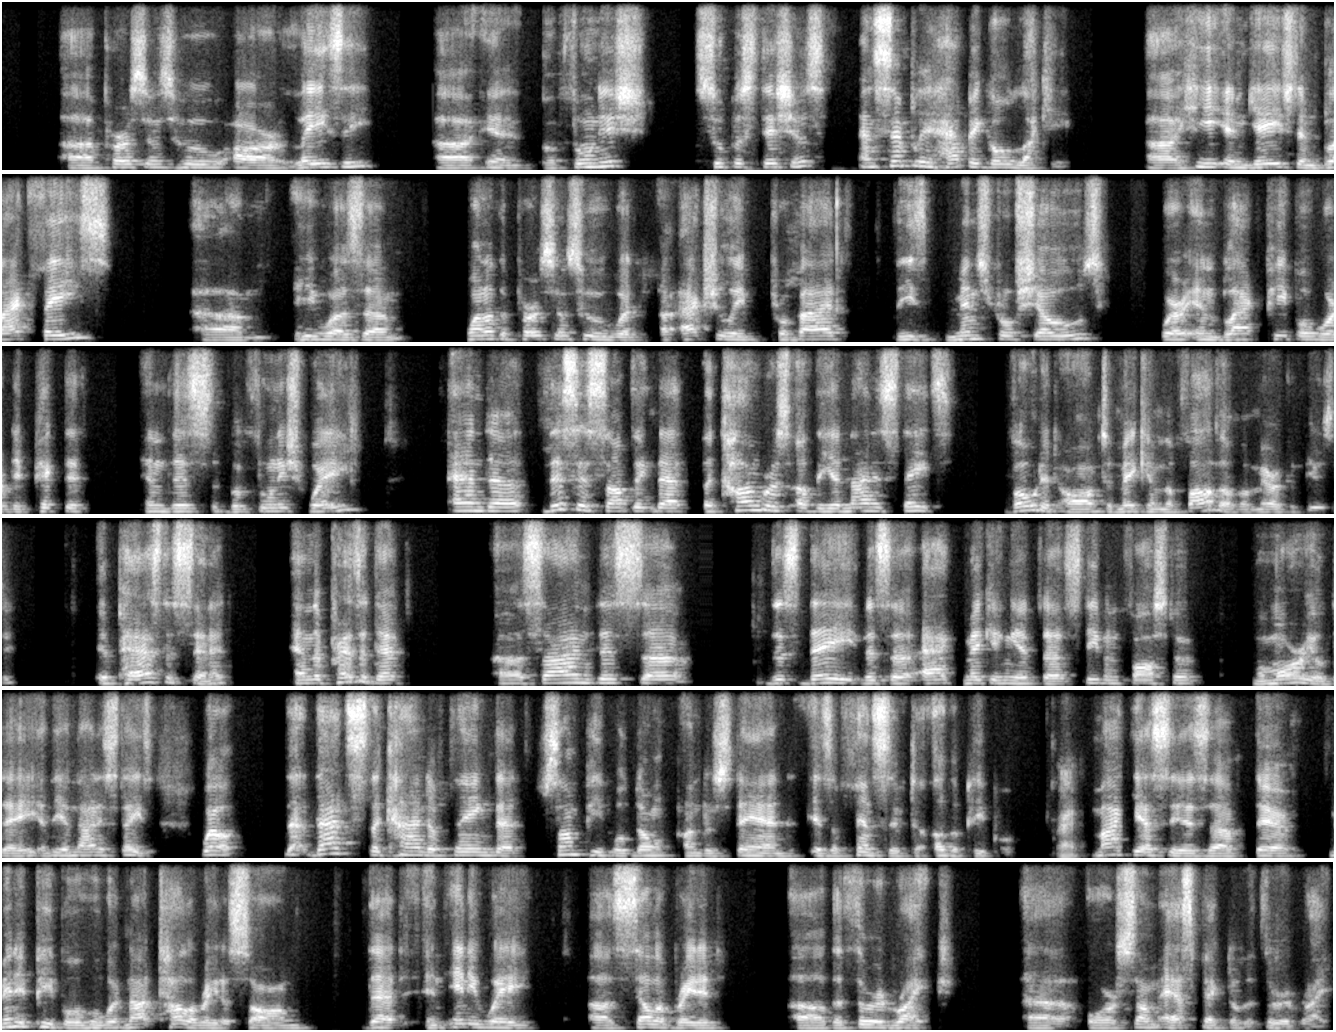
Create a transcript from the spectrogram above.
uh, persons who are lazy, uh, and buffoonish, superstitious, and simply happy go lucky. Uh, he engaged in blackface. Um, he was um, one of the persons who would uh, actually provide these minstrel shows wherein Black people were depicted in this buffoonish way. And uh, this is something that the Congress of the United States voted on to make him the father of American music. It passed the Senate, and the president uh, signed this uh, this day, this uh, act making it uh, Stephen Foster Memorial Day in the United States. Well, that, that's the kind of thing that some people don't understand is offensive to other people. Right. My guess is uh, there are many people who would not tolerate a song that in any way uh, celebrated uh, the Third Reich uh, or some aspect of the Third Reich.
